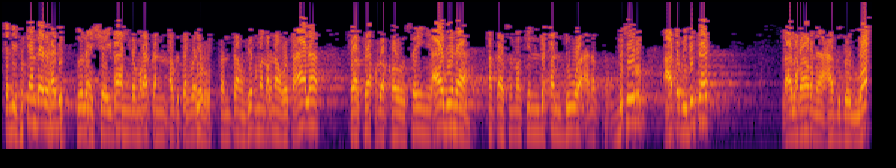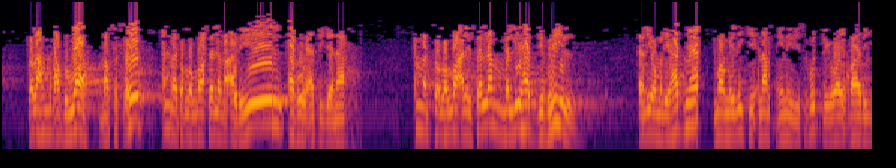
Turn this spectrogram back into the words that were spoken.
Dan disebutkan dari hadis Sulaiman Syaiban mengatakan Abu Tafsir tentang firman Allah Taala, "Faka'ba qausaini aduna." Maka semakin depan dua anak busur atau lebih dekat. Lalu barna Abdullah telah Abdullah Mas'ud Muhammad sallallahu alaihi wasallam Jibril Abu Atijanah. Muhammad sallallahu alaihi wasallam melihat Jibril. Beliau melihatnya memiliki enam ini disebut riwayat Bukhari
